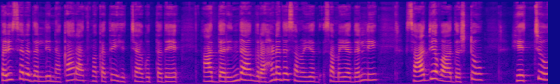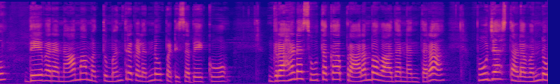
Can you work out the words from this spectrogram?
ಪರಿಸರದಲ್ಲಿ ನಕಾರಾತ್ಮಕತೆ ಹೆಚ್ಚಾಗುತ್ತದೆ. ಆದ್ದರಿಂದ ಗ್ರಹಣದ ಸಮಯ, ಸಮಯದಲ್ಲಿ ಸಾಧ್ಯವಾದಷ್ಟು ಹೆಚ್ಚು ದೇವರ ನಾಮ ಮತ್ತು ಮಂತ್ರಗಳನ್ನು ಪಠಿಸಬೇಕು. ಗ್ರಹಣ ಸೂತಕ ಪ್ರಾರಂಭವಾದ ನಂತರ ಪೂಜಾ ಸ್ಥಳವನ್ನು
